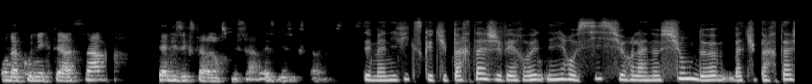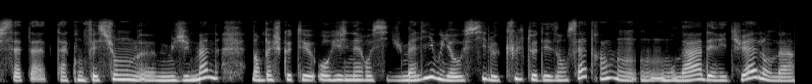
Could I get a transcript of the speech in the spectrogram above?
on a connecté à ça, il y a des expériences, mais ça reste des expériences. C'est magnifique ce que tu partages. Je vais revenir aussi sur la notion de, bah, tu partages cette, ta confession euh, musulmane. N'empêche que tu es originaire aussi du Mali, où il y a aussi le culte des ancêtres. Hein. On, a des rituels, on a,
